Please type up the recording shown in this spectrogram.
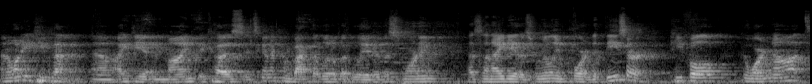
And I want you to keep that um, idea in mind because it's going to come back a little bit later this morning as an idea that's really important. That these are people who are not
